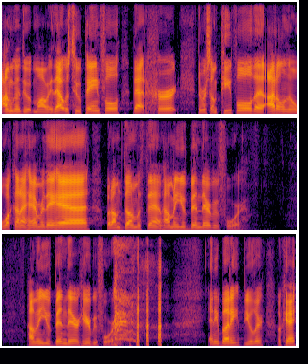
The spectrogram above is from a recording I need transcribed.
I'm going to do it my way. That was too painful. That hurt. There were some people that I don't know what kind of hammer they had, but I'm done with them. How many of you have been there before? How many of you have been there here before? Anybody? Bueller? Okay.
